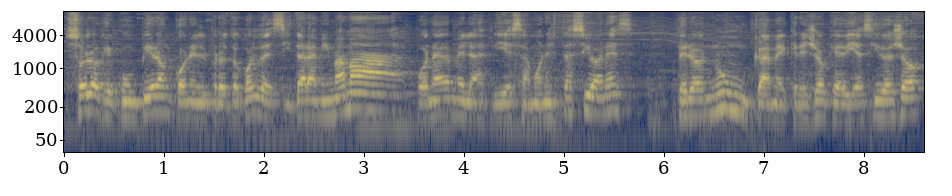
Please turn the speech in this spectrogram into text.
solo que cumplieron con el protocolo de citar a mi mamá, ponerme las 10 amonestaciones, pero nunca me creyó que había sido yo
